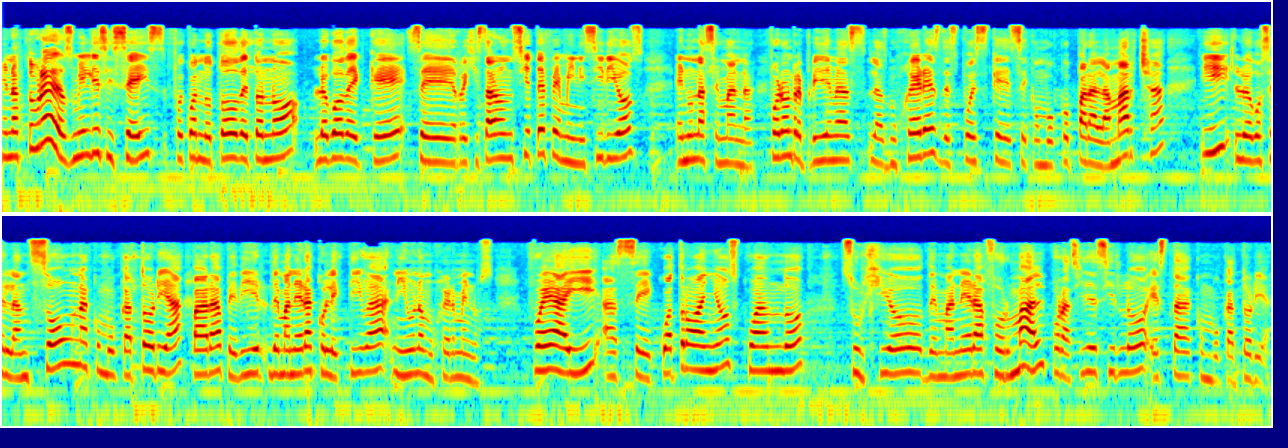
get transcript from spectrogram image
En octubre de 2016 fue cuando todo detonó, luego de que se registraron siete feminicidios en una semana. Fueron reprimidas las mujeres después que se convocó para la marcha y luego se lanzó una convocatoria para pedir de manera colectiva ni una mujer menos. Fue ahí hace cuatro años cuando surgió de manera formal, por así decirlo, esta convocatoria.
